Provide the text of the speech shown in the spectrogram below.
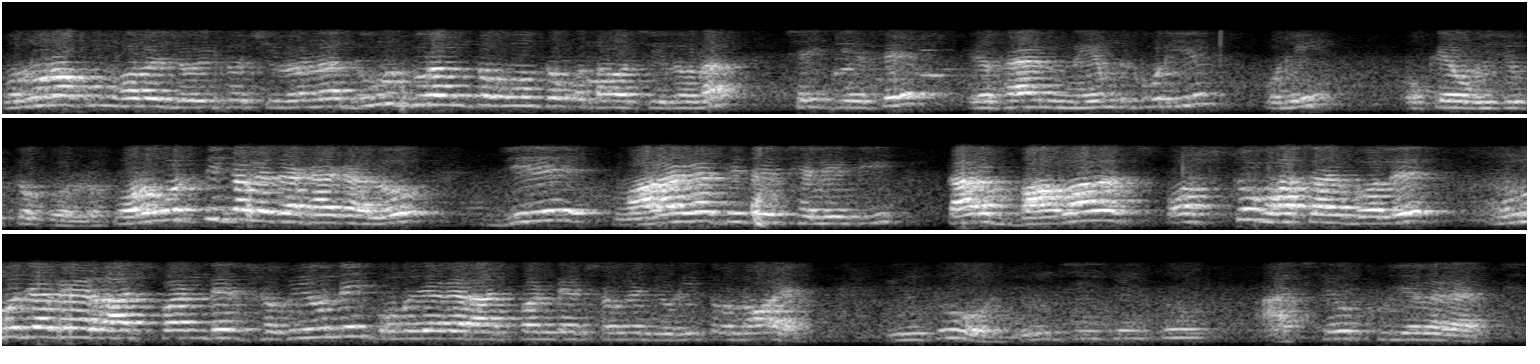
কোন রকম ভাবে জড়িত ছিল না দূর দূরান্ত পর্যন্ত কোথাও ছিল না, সেই কেসে এফআইআর নেমড করিয়ে উনি ওকে অভিযুক্ত করল। পরবর্তীকালে দেখা গেল যে মারা গেছে যে ছেলেটি, তার বাবা স্পষ্ট ভাষায় বলে, কোন জায়গায় রাজ পাণ্ডের ছবিও নেই, কোন জায়গায় রাজ পাণ্ডের সঙ্গে জড়িত নয়। কিন্তু অর্জুন সিং কিন্তু আজকেও খুঁজে বেড়াচ্ছে।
